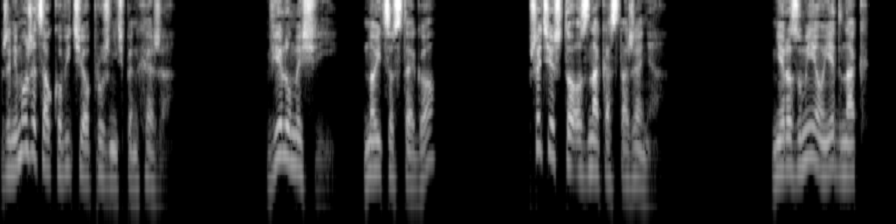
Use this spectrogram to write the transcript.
że nie może całkowicie opróżnić pęcherza. Wielu myśli, no i co z tego? Przecież to oznaka starzenia. Nie rozumieją jednak,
